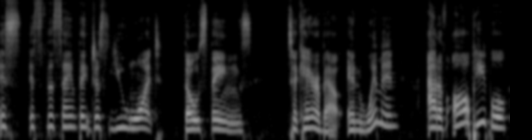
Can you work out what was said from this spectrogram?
It's it's the same thing. Just you want those things to care about. And women, out of all people,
